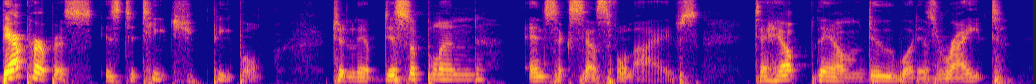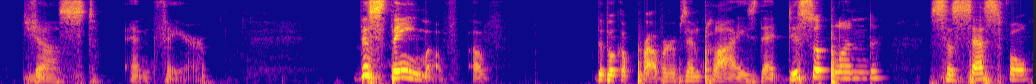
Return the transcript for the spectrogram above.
Their purpose is to teach people to live disciplined and successful lives, to help them do what is right, just, and fair. This theme of, of the book of Proverbs implies that disciplined, successful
